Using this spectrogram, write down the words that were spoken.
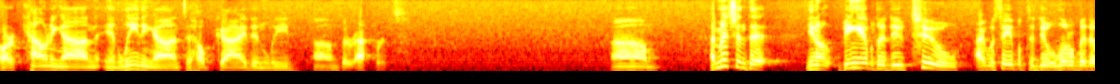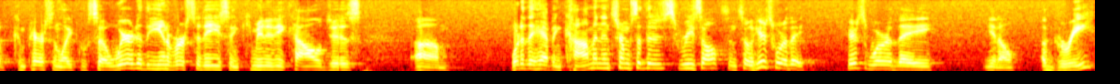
are counting on and leaning on to help guide and lead um, their efforts. Um, I mentioned that, you know, being able to do two, I was able to do a little bit of comparison, like, so where do the universities and community colleges, um, what do they have in common in terms of these results? And so here's where they, here's where they, you know, agree,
